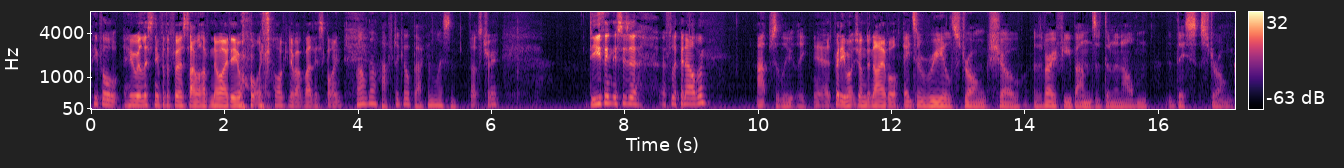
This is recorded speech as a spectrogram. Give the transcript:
People who are listening for the first time will have no idea what we're talking about by this point. Well, they'll have to go back and listen. That's true. Do you think this is a, a flipping album? Absolutely. Yeah, it's pretty much undeniable. It's a real strong show. There's very few bands have done an album this strong.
